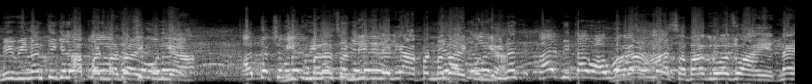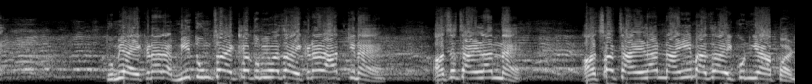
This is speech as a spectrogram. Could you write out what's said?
मी विनंती केली आपण आपल्याला माझं अध्यक्ष ऐकून महोदय. घ्या. अध्यक्ष मी महोदय, तुम्हाला विनंती संधी केली आहे. दिलेली आहे, आपण मी माझं ऐकून आपल्याला घ्या. विनंती- काय मी काय बघा काय हा बोललोय? सभागृह जो आहे नाही तुम्ही ऐकणार मी तुमचं ऐकलं तुम्ही माझं ऐकणार आहात की नाही असं चालणार नाही असं चालणार नाही माझं ऐकून घ्या आपण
